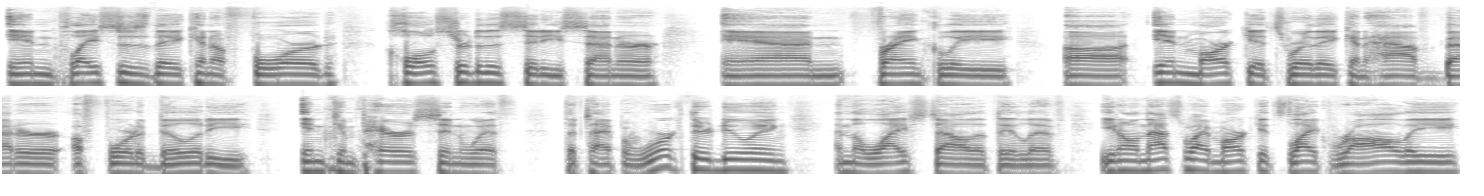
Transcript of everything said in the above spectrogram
in places they can afford closer to the city center and frankly uh, in markets where they can have better affordability in comparison with the type of work they're doing and the lifestyle that they live you know and that's why markets like raleigh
